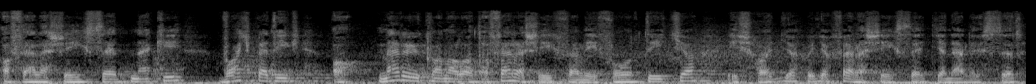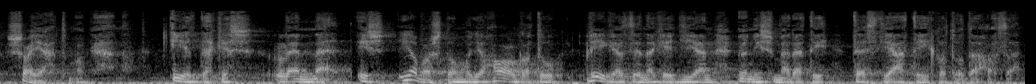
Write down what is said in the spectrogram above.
a feleség szed neki, vagy pedig a merőkanalat a feleség felé fordítja, és hagyja, hogy a feleség szedjen először saját magának. Érdekes lenne, és javaslom, hogy a hallgatók végezzenek egy ilyen önismereti tesztjátékot odahaza.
